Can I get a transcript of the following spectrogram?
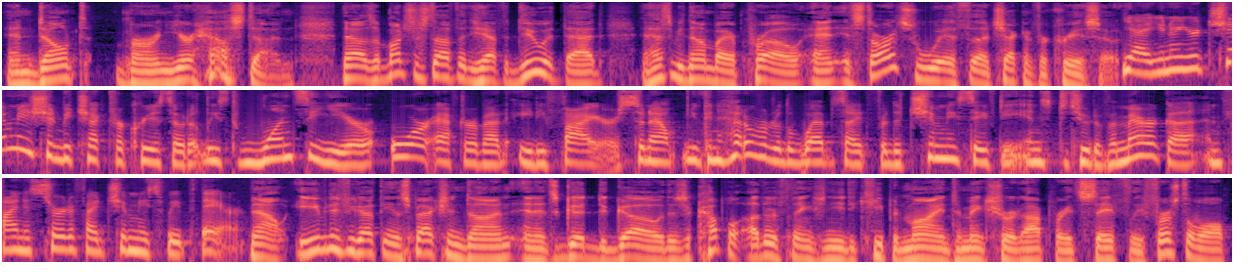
and don't burn your house down. Now, there's a bunch of stuff that you have to do with that. It has to be done by a pro, and it starts with uh, checking for creosote. Yeah, you know, your chimney should be checked for creosote at least once a year or after about 80 fires. So now you can head over to the website for the Chimney Safety Institute of America and find a certified chimney sweep there. Now, even if you got the inspection done and it's good to go, there's a couple other things you need to keep in mind to make sure it operates safely. First of all,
